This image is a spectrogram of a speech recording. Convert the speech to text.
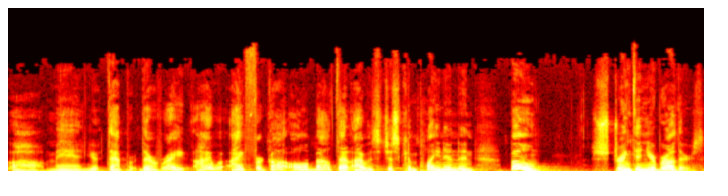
Oh, man, that, they're right. I, I forgot all about that. I was just complaining, and boom, strengthen your brothers.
